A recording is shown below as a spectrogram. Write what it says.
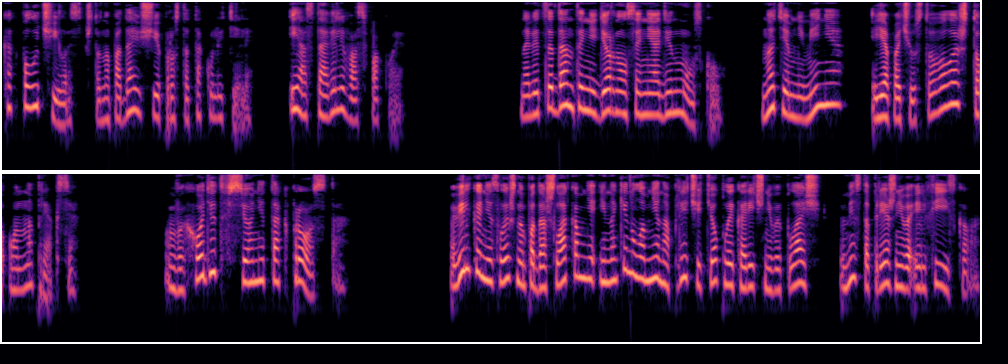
Как получилось, что нападающие просто так улетели? и оставили вас в покое. На лице Данте не дернулся ни один мускул, но, тем не менее, я почувствовала, что он напрягся. Выходит, все не так просто. Вилька неслышно подошла ко мне и накинула мне на плечи теплый коричневый плащ вместо прежнего эльфийского,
